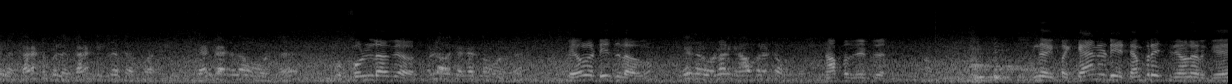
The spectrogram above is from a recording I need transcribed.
இல்லை கரண்ட் பில்லு கரண்ட் இல்லை சார் ஜென்ரேட்டர் தான் ஓடுது. ஃபுல்லாகவே ஃபுல்லாக ஜென்ரேட்டர் தான் ஓடுது. எவ்வளோ டீசல் ஆகும்? டீசல் ஒரு நாளைக்கு நாற்பது லிட்டர் நாற்பது லிட்ரு இந்த இப்போ கேனுடைய டெம்பரேச்சர் எவ்வளோ இருக்குது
